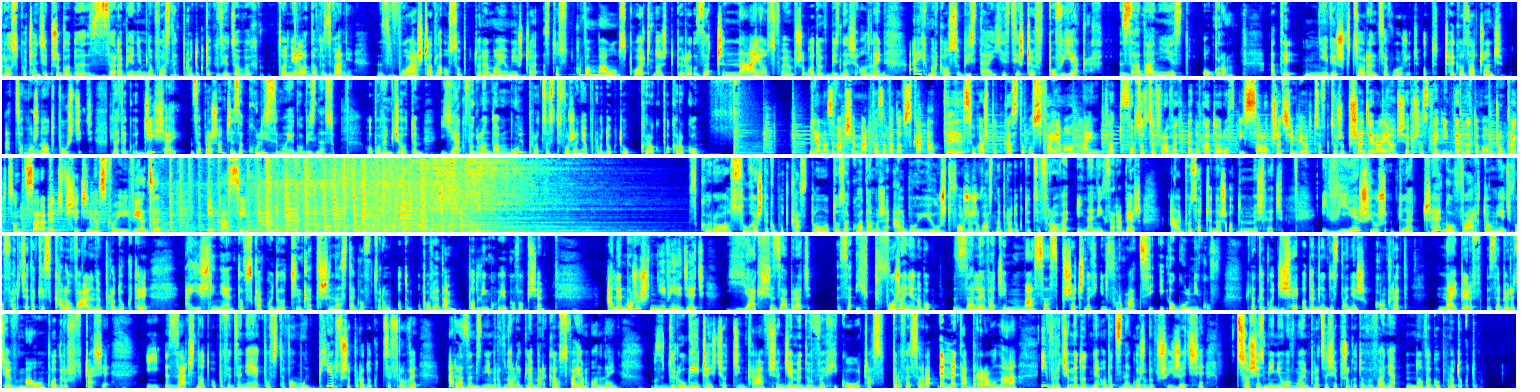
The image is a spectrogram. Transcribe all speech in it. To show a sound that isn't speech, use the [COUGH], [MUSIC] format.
Rozpoczęcie przygody z zarabianiem na własnych produktach wiedzowych to nie lada wyzwanie, zwłaszcza dla osób, które mają jeszcze stosunkowo małą społeczność, dopiero zaczynają swoją przygodę w biznesie online, a ich marka osobista jest jeszcze w powijakach. Zadań jest ogrom, a ty nie wiesz w co ręce włożyć, od czego zacząć, a co można odpuścić. Dlatego dzisiaj zapraszam cię za kulisy mojego biznesu. Opowiem ci o tym, jak wygląda mój proces tworzenia produktu krok po kroku. Ja nazywam się Marta Zawadowska, a Ty słuchasz podcastu Oswajam Online dla twórców cyfrowych, edukatorów i solo przedsiębiorców, którzy przedzierają się przez tę internetową dżunglę, chcąc zarabiać w sieci na swojej wiedzy i pasji. Skoro słuchasz tego podcastu, to zakładam, że albo już tworzysz własne produkty cyfrowe i na nich zarabiasz, albo zaczynasz o tym myśleć. I wiesz już, dlaczego warto mieć w ofercie takie skalowalne produkty, a jeśli nie, to wskakuj do odcinka 13, w którym o tym opowiadam, podlinkuję go w opisie. Ale możesz nie wiedzieć, jak się zabrać za ich tworzenie, no bo zalewa cię masa sprzecznych informacji i ogólników. Dlatego dzisiaj ode mnie dostaniesz konkret. Najpierw zabiorę Cię w małą podróż w czasie i zacznę od opowiedzenia, jak powstawał mój pierwszy produkt cyfrowy, a razem z nim równolegle marka Oswajam Online. W drugiej części odcinka wsiądziemy do wehikułu czasu profesora Emeta Brauna i wrócimy do dnia obecnego, żeby przyjrzeć się, co się zmieniło w moim procesie przygotowywania nowego produktu.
